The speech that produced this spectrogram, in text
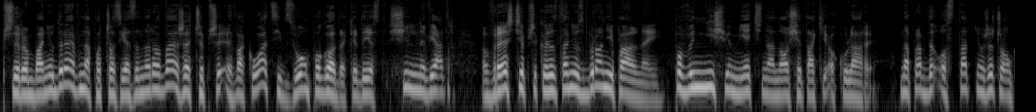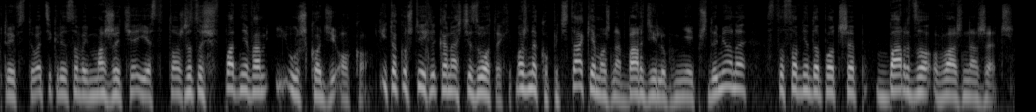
Przy rąbaniu drewna, podczas jazdy na rowerze, czy przy ewakuacji w złą pogodę, kiedy jest silny wiatr, wreszcie przy korzystaniu z broni palnej, powinniśmy mieć na nosie takie okulary. Naprawdę ostatnią rzeczą, o której w sytuacji kryzysowej marzycie, jest to, że coś wpadnie Wam i uszkodzi oko. I to kosztuje kilkanaście złotych. Można kupić takie, można bardziej lub mniej przydymione, stosownie do potrzeb. Bardzo ważna rzecz.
